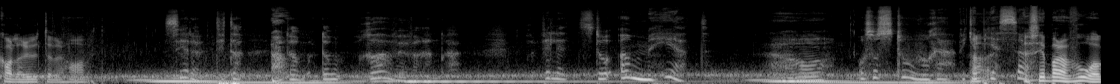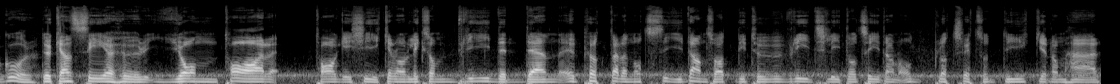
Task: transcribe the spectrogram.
kollar ut över havet. Ser du? Titta. De, de rör vid varandra. Väldigt stor ömhet. Ja, Och så stora. Vilka Ja, bjässar. jag ser bara vågor. Du kan se hur John tar tag i kikaren och liksom vrider den, eh, puttar den åt sidan så att ditt huvud vrids lite åt sidan och plötsligt så dyker de här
